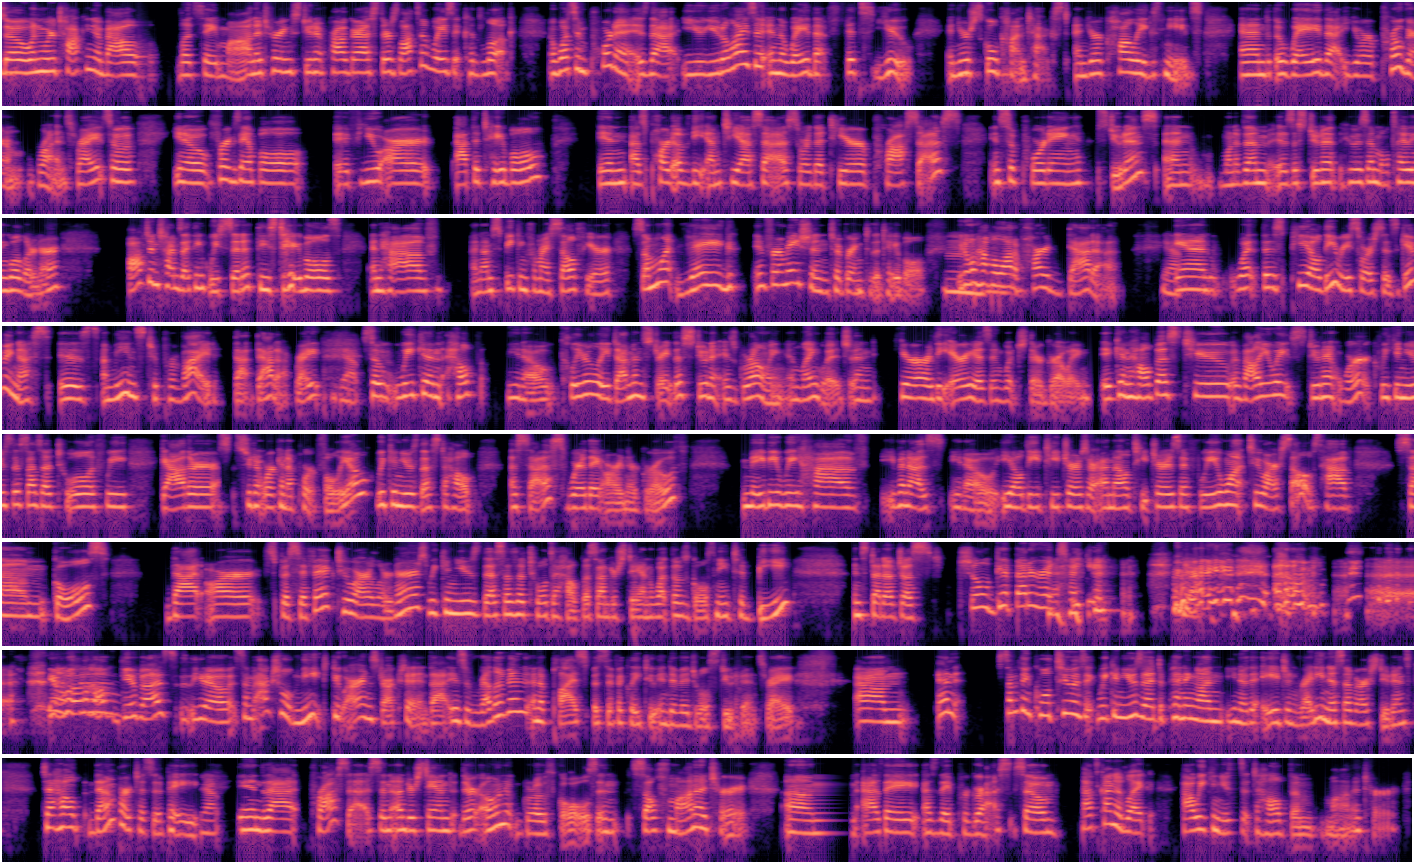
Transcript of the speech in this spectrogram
So when we're talking about let's say monitoring student progress there's lots of ways it could look. And what's important is that you utilize it in the way that fits you and your school context and your colleagues needs and the way that your program runs right? So you know for example if you are at the table in as part of the MTSS or the tier process in supporting students and one of them is a student who is a multilingual learner oftentimes I think we sit at these tables and have, and I'm speaking for myself here, somewhat vague information to bring to the table. Mm-hmm. We don't have a lot of mm-hmm. hard data. Yeah. And what this PLD resource is giving us is a means to provide that data, right? Yeah. So we can help, you know, clearly demonstrate this student is growing in language and here are the areas in which they're growing. It can help us to evaluate student work. We can use this as a tool if we gather student work in a portfolio. We can use this to help assess where they are in their growth. Maybe we have, even as, you know, ELD teachers or ML teachers, if we want to ourselves have some goals that are specific to our learners, we can use this as a tool to help us understand what those goals need to be instead of just she'll get better at speaking right? Um, it will help give us you know some actual meat to our instruction that is relevant and applies specifically to individual students right? Um, and something cool too is that we can use it depending on you know the age and readiness of our students to help them participate yep. in that process and understand their own growth goals and self monitor um, as they as they progress. So that's kind of like how we can use it to help them monitor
